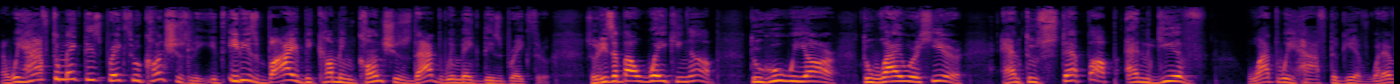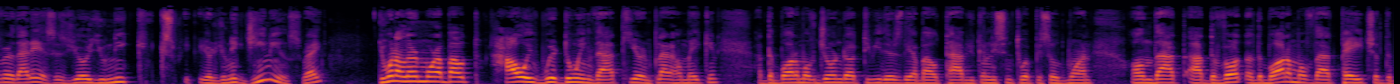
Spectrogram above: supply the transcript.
And we have to make this breakthrough consciously. It, it is by becoming conscious that we make this breakthrough. So it is about waking up to who we are, to why we're here, and to step up and give what we have to give, whatever that is, is your unique, your unique genius, right? You want to learn more about how we're doing that here in Planet Homemaking? At the bottom of Journ.tv, there's the About tab. You can listen to episode one. On that, at the at the bottom of that page, at the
